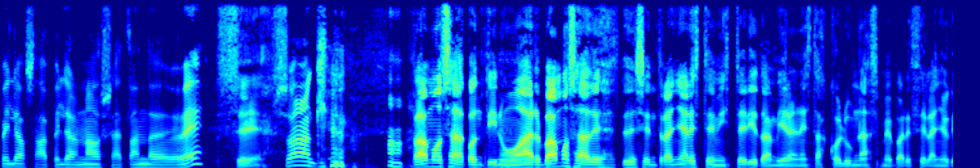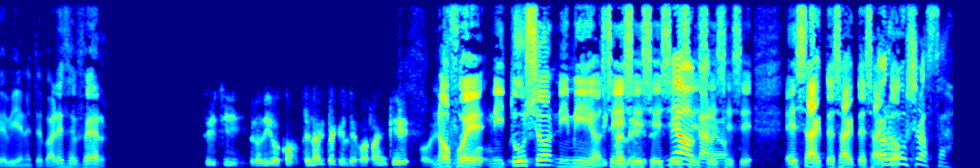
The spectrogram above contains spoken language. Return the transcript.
pelosa, pelo no ya tanto de bebé, Sí. yo no quiero. Vamos a continuar, vamos a des- desentrañar este misterio también en estas columnas, me parece, el año que viene. ¿Te parece, Fer? Sí, sí, pero digo, conste en acta que el desbarranque... hoy No fue por- ni tuyo ni mío. Sí, sí, sí, sí, sí, sí, sí, sí. Exacto, exacto, exacto. Orgullosa.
